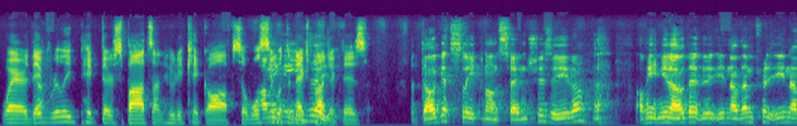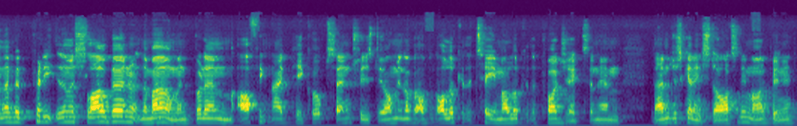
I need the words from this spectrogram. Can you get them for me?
where they've yeah. really picked their spots on who to kick off. So we'll see mean, what the next project is. Don't get sleeping on Sentries either. I mean, you know, they, you know, them pretty, you know, them pretty, they're a slow burner at the moment, but um, I think they pick up Sentries. do. I mean, I'll, I'll look at the team, I'll look at the project, and um, I'm just getting started, in my opinion.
